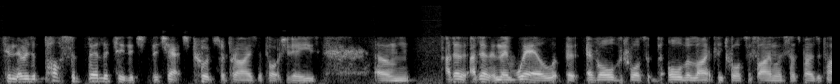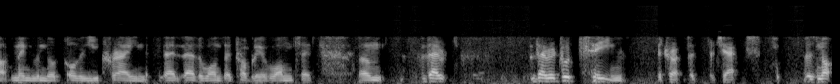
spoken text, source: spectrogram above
I think there is a possibility that the Czechs could surprise the Portuguese. Um, I don't, I don't think they will. But of all the quarter, all the likely quarterfinalists, I suppose, apart from England or, or the Ukraine, they're, they're the ones they probably have wanted. Um, they're they're a good team. The, the, Czechs. There's not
